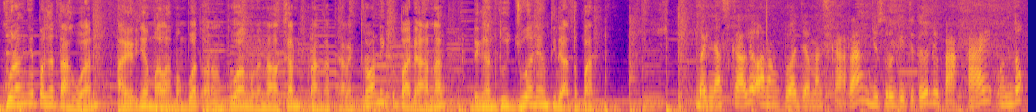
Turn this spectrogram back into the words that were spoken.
Kurangnya pengetahuan akhirnya malah membuat orang tua mengenalkan perangkat elektronik kepada anak dengan tujuan yang tidak tepat. banyak sekali orang tua zaman sekarang justru gadget itu dipakai untuk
